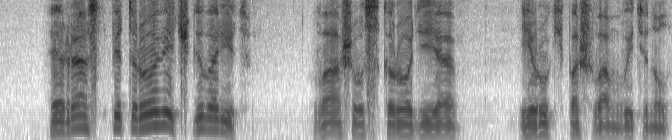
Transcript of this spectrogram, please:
— Эраст Петрович, — говорит, — вашего скородия, и руки по швам вытянул.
